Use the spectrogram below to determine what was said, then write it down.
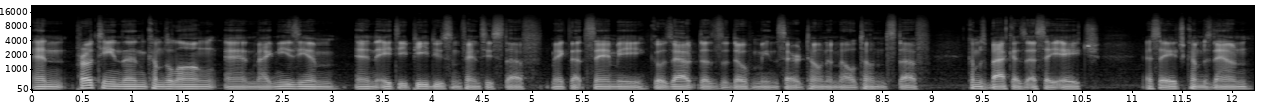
And protein then comes along, and magnesium and ATP do some fancy stuff, make that SAMe, goes out, does the dopamine, serotonin, melatonin stuff, comes back as SAH. SAH comes down,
